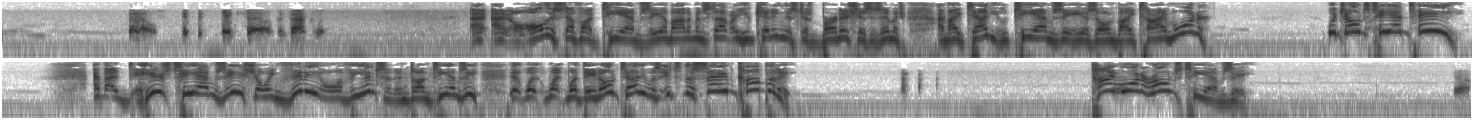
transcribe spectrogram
Sales. It, it, it sells. Exactly. I, I, all this stuff on TMZ about him and stuff, are you kidding? This just burnishes his image. I might tell you, TMZ is owned by Time Warner, which owns TNT. And but here's TMZ showing video of the incident on TMZ. It- what, what, what they don't tell you is it's the same company. Time Warner owns TMZ. Yeah.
